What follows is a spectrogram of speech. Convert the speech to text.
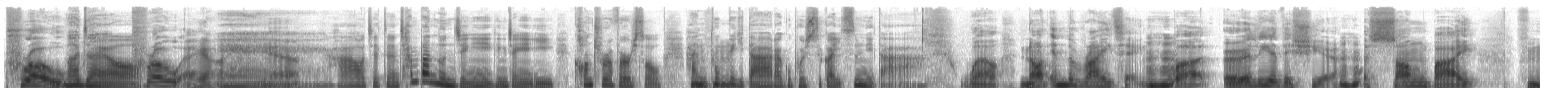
pro. 맞아요. Pro AI. 예. Yeah. 아, 어쨌든 찬반 논쟁이 굉장히 이 controversial 한 토픽이다라고 볼 수가 있습니다. Well, not in the writing, but earlier this year, a song by hmm,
